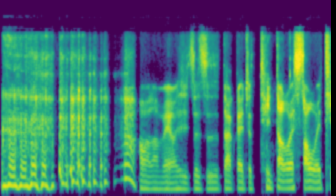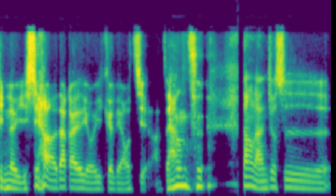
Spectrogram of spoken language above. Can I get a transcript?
好了，没关系，这是大概就听到，会稍微听了一下，大概有一个了解了，这样子。当然就是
